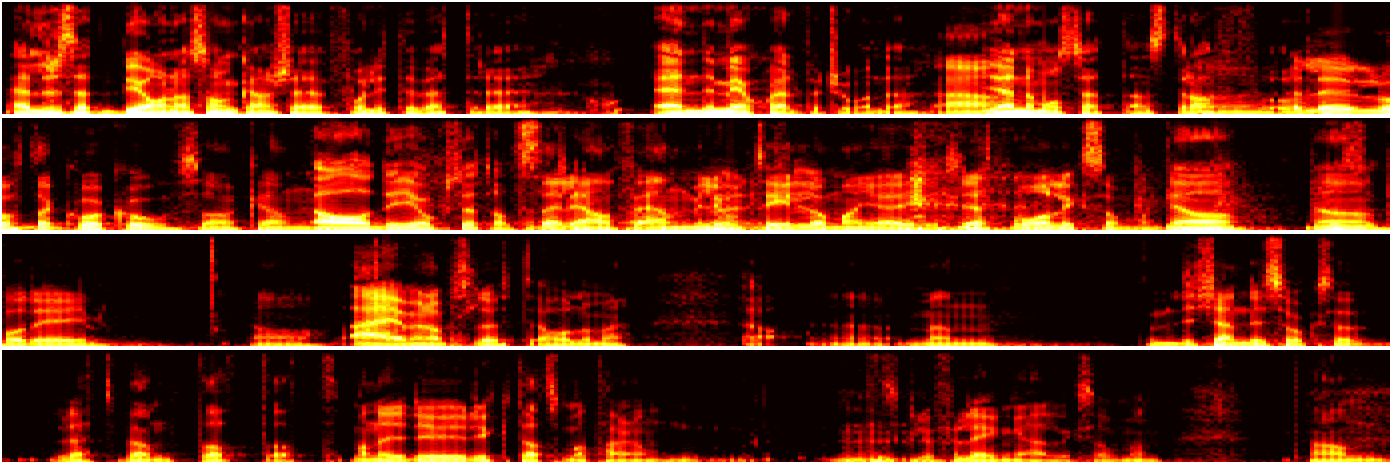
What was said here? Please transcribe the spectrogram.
Eller sett Bjarnason kanske få lite bättre, ännu mer självförtroende, Ja. genom att sätta en straff. Ja, och, Eller låta KK så han kan ja, det är också ett alternativ. sälja han för en miljon till om man gör ytterligare ett mål liksom. Man kan Ja, ja. på det. Ja. Nej men absolut, jag håller med. Ja. Eh, Men men det kändes ju också rätt väntat att, man har det är ju ryktat som att han inte Mm. skulle förlänga liksom, men han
